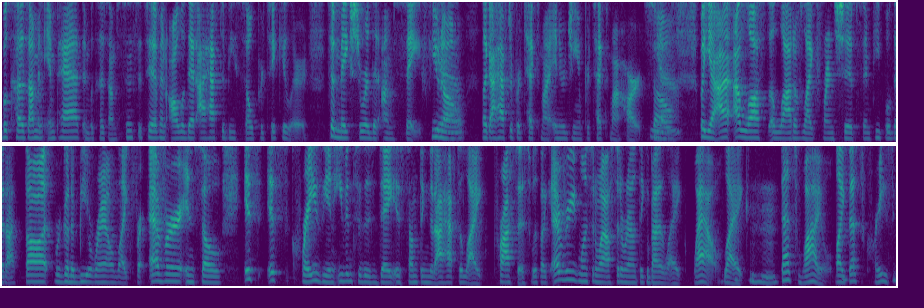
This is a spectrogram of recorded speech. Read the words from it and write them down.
because I'm an empath and because I'm sensitive and all of that I have to be so particular to make sure that I'm safe you Yeah. know like I have to protect my energy and protect my heart. So Yeah. but yeah I, I lost a lot of like friendships and people that I thought were gonna be around like forever. And so it's it's crazy. And even to this day is something that I have to like process with like every once in a while I'll sit around and think about it like wow like mm-hmm. that's wild like that's crazy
